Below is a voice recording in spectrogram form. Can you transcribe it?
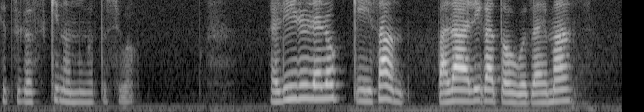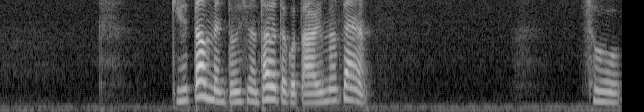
やつが好きなの私は。ラリルレロッキーさんバラありがとうございます。牛タン麺と美味しいの食べたことありません。そう。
